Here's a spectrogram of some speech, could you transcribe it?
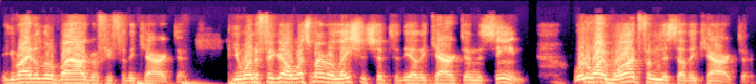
You write a little biography for the character. You want to figure out what's my relationship to the other character in the scene what do i want from this other character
